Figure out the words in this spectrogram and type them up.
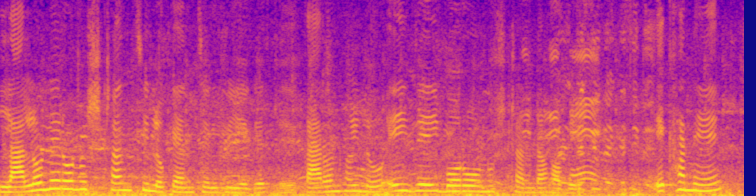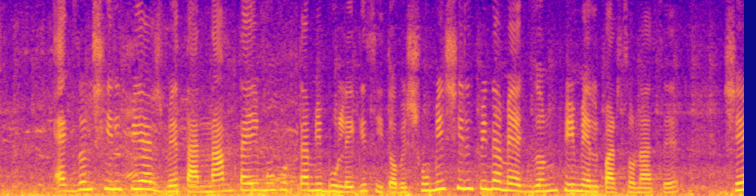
লালনের অনুষ্ঠান ছিল ক্যান্সেল হয়ে গেছে। কারণ হইল, এই যে এই বড় অনুষ্ঠানটা হবে, এখানে একজন শিল্পী আসবে, তার নামটা এই মুহূর্তে আমি ভুলে গেছি, তবে সুমি শিল্পী নামে একজন ফিমেল পার্সন আছে। সে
